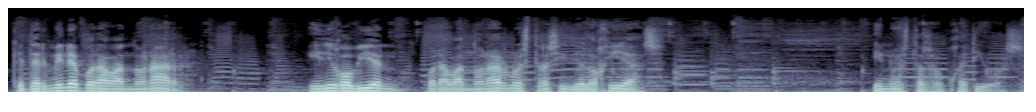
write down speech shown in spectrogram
que termine por abandonar, y digo bien, por abandonar nuestras ideologías y nuestros objetivos.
